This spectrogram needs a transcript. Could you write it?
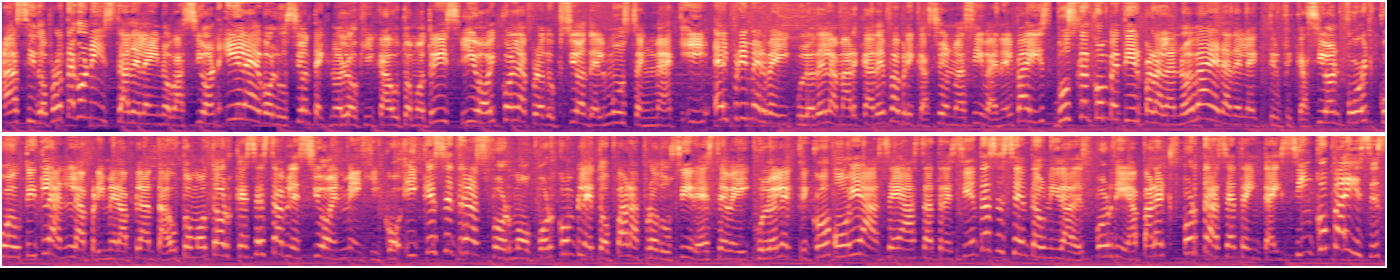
ha sido protagonista de la innovación y la evolución tecnológica automotriz y hoy con la producción del Mustang Mach-E, el primer vehículo de la marca de fabricación masiva en el país, busca competir para la nueva era de electrificación. Ford Cuautitlán, la primera planta automotor que se estableció en México y que se transformó por completo para producir este vehículo eléctrico, hoy hace hasta 360 unidades por día para exportarse a 35 países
